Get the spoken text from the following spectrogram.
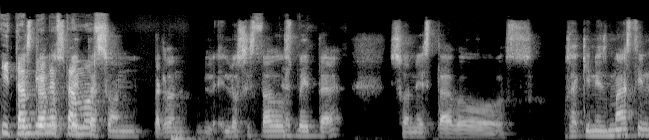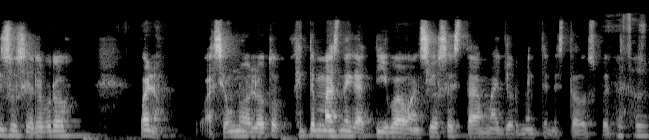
y también estados estamos... beta son, perdón, los estados beta son estados, o sea, quienes más tienen su cerebro, bueno, hacia uno o el otro, gente más negativa o ansiosa está mayormente en estados beta. Estados.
